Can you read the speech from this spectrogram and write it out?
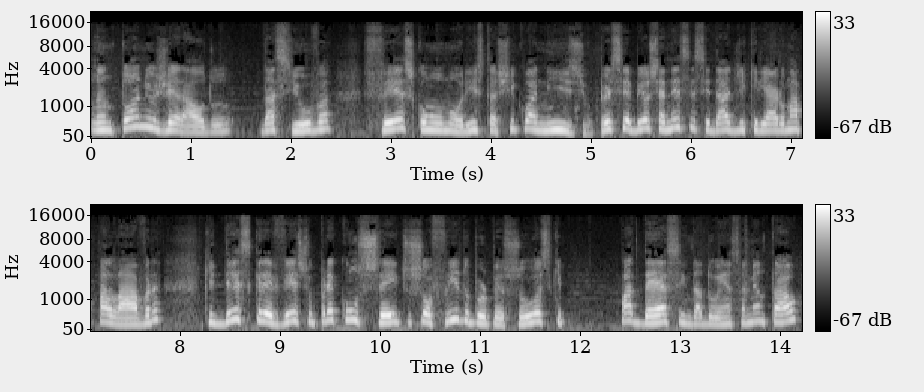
Antônio Geraldo da Silva fez com o humorista Chico Anísio. Percebeu-se a necessidade de criar uma palavra que descrevesse o preconceito sofrido por pessoas que padecem da doença mental,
